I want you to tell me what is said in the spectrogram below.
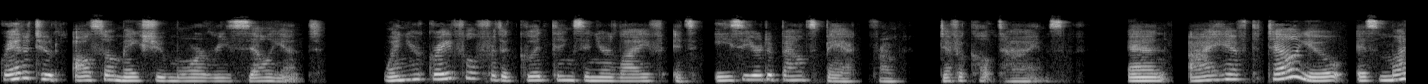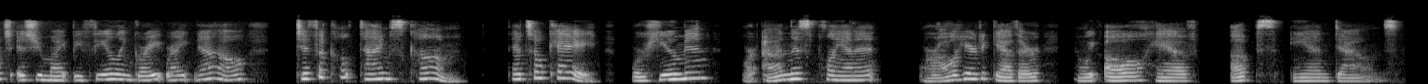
Gratitude also makes you more resilient. When you're grateful for the good things in your life, it's easier to bounce back from difficult times. And I have to tell you, as much as you might be feeling great right now, difficult times come. That's okay. We're human, we're on this planet, we're all here together and we all have ups and downs.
